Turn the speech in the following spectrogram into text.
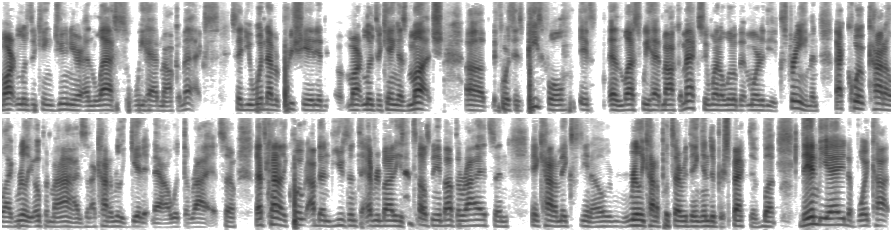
Martin Luther King Jr. unless we had Malcolm X. Said you wouldn't have appreciated Martin Luther King as much uh, with his peaceful if unless we had Malcolm X who went a little bit more to the extreme. And that quote kind of like really opened my eyes, and I kind of really get it now with the riots. So that's kind of the quote I've been using to everybody that tells me about the riots, and it kind of makes you know really kind of puts everything into perspective. But the NBA to boycott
